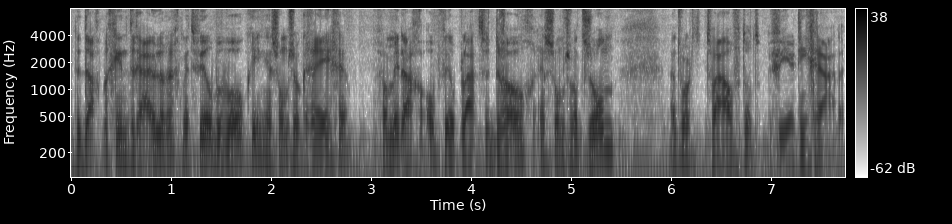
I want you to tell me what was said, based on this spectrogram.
De dag begint druilerig met veel bewolking en soms ook regen. Vanmiddag op veel plaatsen droog en soms wat zon. Het wordt 12 tot 14 graden.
